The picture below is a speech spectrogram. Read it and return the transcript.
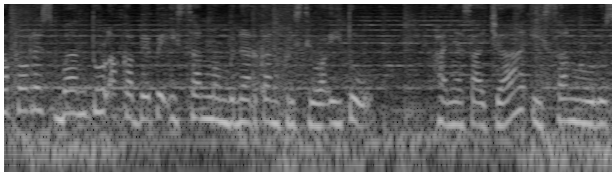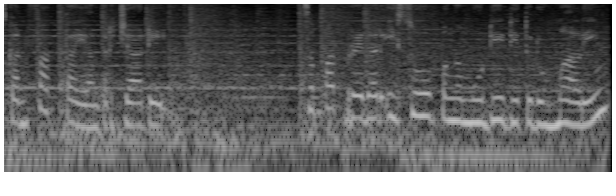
Kapolres Bantul AKBP Isan membenarkan peristiwa itu. Hanya saja Isan meluruskan fakta yang terjadi. Sempat beredar isu pengemudi dituduh maling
